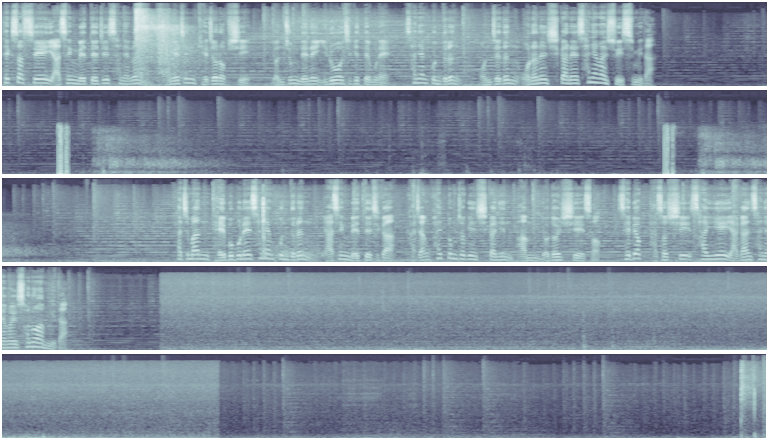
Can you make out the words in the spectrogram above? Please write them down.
텍사스의 야생 멧돼지 사냥은 정해진 계절 없이 연중 내내 이루어지기 때문에 사냥꾼들은 언제든 원하는 시간에 사냥할 수 있습니다. 하지만 대부분의 사냥꾼들은 야생 멧돼지가 가장 활동적인 시간인 밤 8시에서 새벽 5시 사이의 야간 사냥을 선호합니다.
